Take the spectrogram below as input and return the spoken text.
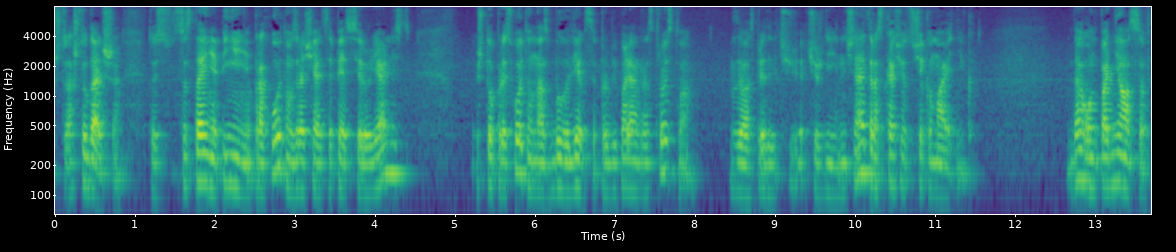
что, а что дальше? То есть состояние опьянения проходит, он возвращается опять в серую реальность. И что происходит? У нас была лекция про биполярное расстройство, называлась преодолеть отчуждение. Начинает раскачиваться человека маятник. Да, он поднялся в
